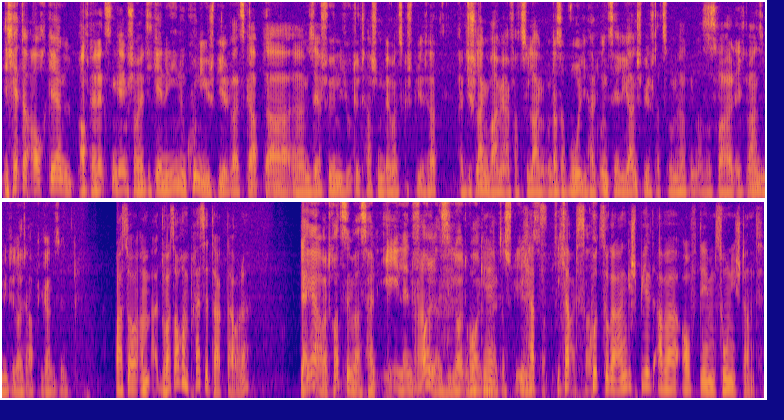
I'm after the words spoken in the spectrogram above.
Ich hätte auch gern, auf der letzten Game Show hätte ich gerne Nino Kuni gespielt, weil es gab da ähm, sehr schöne Jute-Taschen, wenn man es gespielt hat. Aber die Schlange war mir einfach zu lang. Und das, obwohl die halt unzählige Anspielstationen hatten. Also es war halt echt Wahnsinn, wie die Leute abgegangen sind. Warst du am, du warst auch am Pressetag da, oder? Ja, ja, aber trotzdem war es halt elend voll. Also die Leute wollten halt das Spiel. Ich, hab's, ich hab's krass. kurz sogar angespielt, aber auf dem Sony-Stand.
